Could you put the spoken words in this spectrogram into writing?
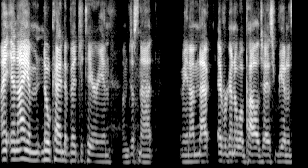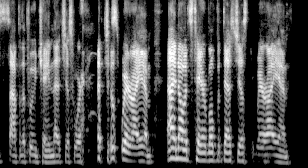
I and I am no kind of vegetarian. I'm just not. I mean, I'm not ever going to apologize for being at the top of the food chain. That's just where that's just where I am. I know it's terrible, but that's just where I am.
